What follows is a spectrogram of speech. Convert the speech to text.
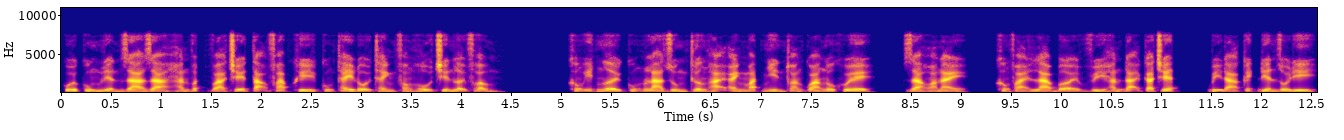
cuối cùng liền ra ra hắn vất vả chế tạo pháp khí cũng thay đổi thành phong hổ chiến lợi phẩm. Không ít người cũng là dùng thương hại ánh mắt nhìn thoáng qua ngô khuê, gia hỏa này, không phải là bởi vì hắn đại ca chết, bị đả kích điên rồi đi.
